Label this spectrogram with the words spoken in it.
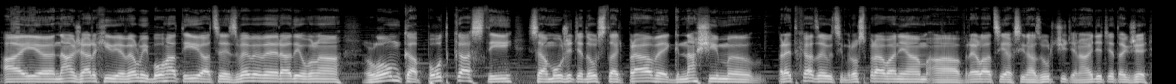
aj náš archív je veľmi bohatý a cez www.radiovlna lomka podcasty sa môžete dostať práve k našim predchádzajúcim rozprávaniam a v reláciách si nás určite nájdete, takže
